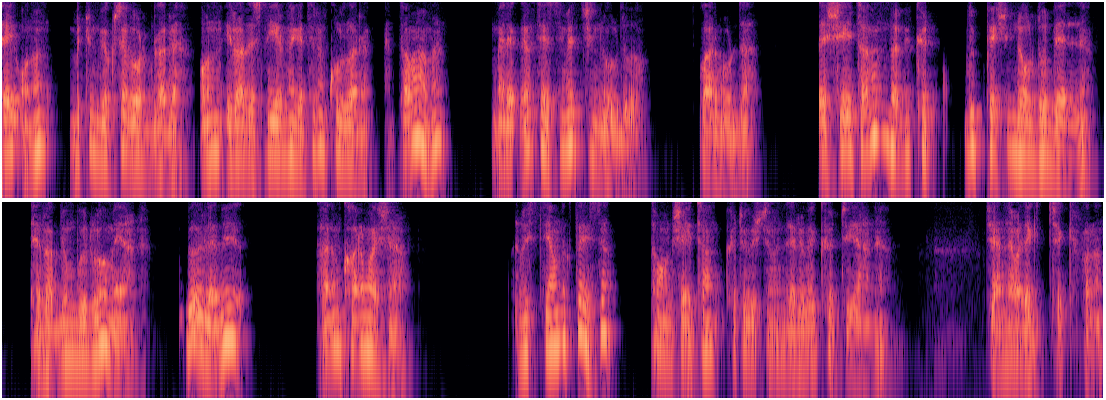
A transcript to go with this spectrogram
ey onun bütün göksel orduları, onun iradesini yerine getiren kulları. Yani tamamen meleklerin teslimiyet içinde olduğu var burada. E şeytanın da bir kötülük peşinde olduğu belli. E Rabbim buyruğu mu yani? Böyle bir hanım karmaşa. Hristiyanlıkta ise tamam şeytan kötü güçlerin ve kötü yani. Cehenneme de gidecek falan.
